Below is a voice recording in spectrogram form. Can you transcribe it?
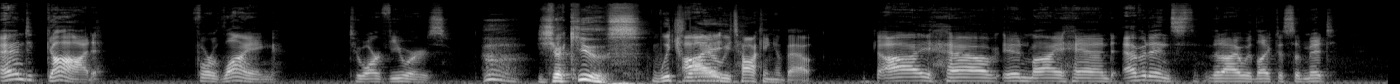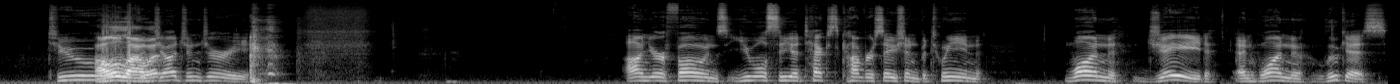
and God for lying to our viewers. J'accuse. Which lie I- are we talking about? I have in my hand evidence that I would like to submit to I'll allow the it. judge and jury. On your phones, you will see a text conversation between one Jade and one Lucas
